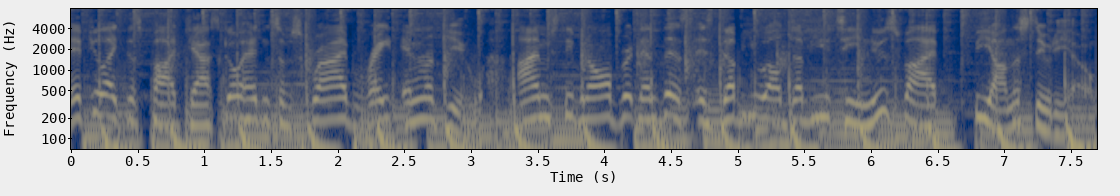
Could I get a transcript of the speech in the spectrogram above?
If you like this podcast, go ahead and subscribe, rate, and review. I'm Stephen Albritton, and this is WLWT News 5 Beyond the Studio.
